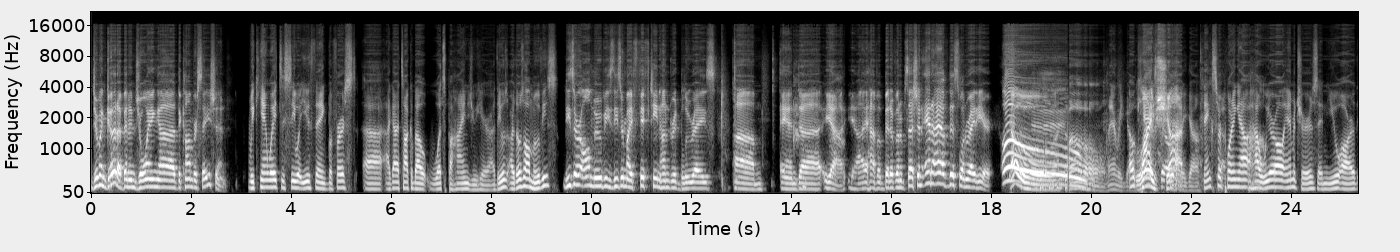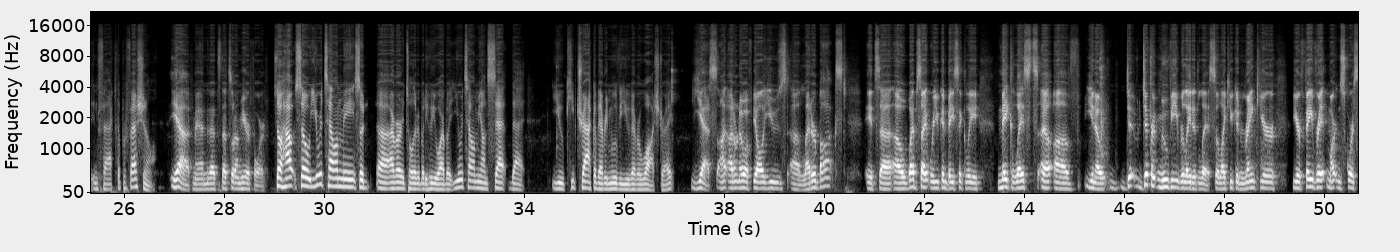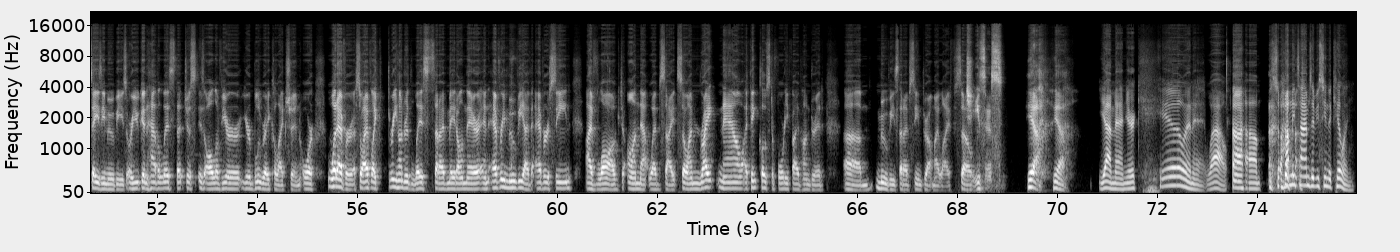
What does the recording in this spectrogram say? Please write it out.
Doing good. I've been enjoying uh, the conversation. We can't wait to see what you think. But first, uh, I got to talk about what's behind you here. Are those are those all movies? These are all movies. These are my 1500 Blu-rays. Um, and uh, yeah, yeah, I have a bit of an obsession. And I have this one right here. Oh. Oh, there we go. Okay, Live so- shot. There we go. Thanks for pointing out how we are all amateurs and you are, in fact, the professional. Yeah, man, that's that's what I'm here for. So how? So you were telling me. So uh, I've already told everybody who you are, but you were telling me on set that you keep track of every movie you've ever watched, right? Yes, I, I don't know if y'all used uh, Letterboxd. It's a, a website where you can basically make lists uh, of you know d- different movie related lists. So like you can rank your your favorite Martin Scorsese movies, or you can have a list that just is all of your your Blu-ray collection or whatever. So I have like 300 lists that I've made on there, and every movie I've ever seen, I've logged on that website. So I'm right now, I think close to 4,500 um, movies that I've seen throughout my life. So Jesus. yeah, yeah. Yeah, man, you're killing it. Wow. Uh, Um, so how many times have you seen The Killing?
